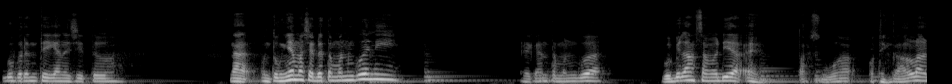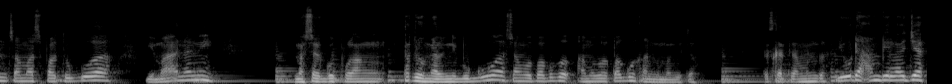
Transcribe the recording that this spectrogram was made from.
Gue berhenti kan di situ nah untungnya masih ada temen gue nih. Ya kan temen gue gue bilang sama dia eh tas gue ketinggalan sama sepatu gue gimana nih? Masa gue pulang ntar diomelin ibu gue sama bapak gue sama bapak gue kan gue gitu. Terus kata temen gue yaudah ambil aja.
